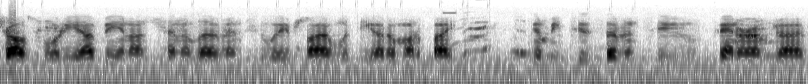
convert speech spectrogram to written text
Charles 40, I'll be in on 1011 285 with the automotive bike. It's gonna be 272 Panorama Drive.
